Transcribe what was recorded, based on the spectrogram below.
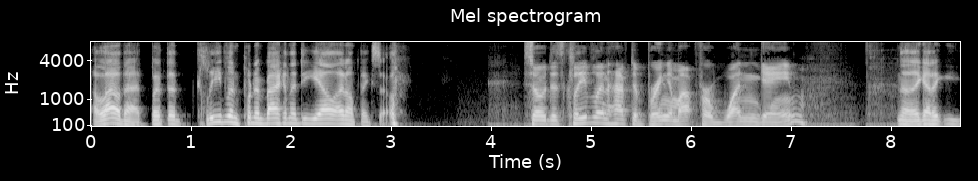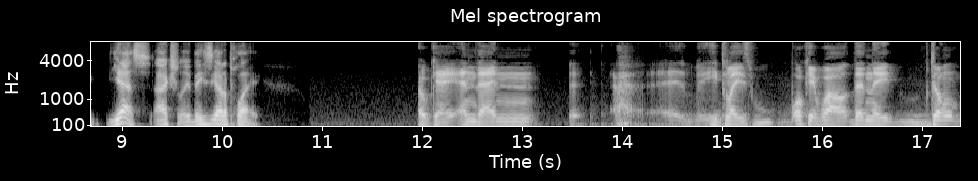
allow that. But the Cleveland put him back in the DL, I don't think so. So does Cleveland have to bring him up for one game? No, they got to. Yes, actually, he's got to play. Okay, and then uh, he plays. Okay, well then they don't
